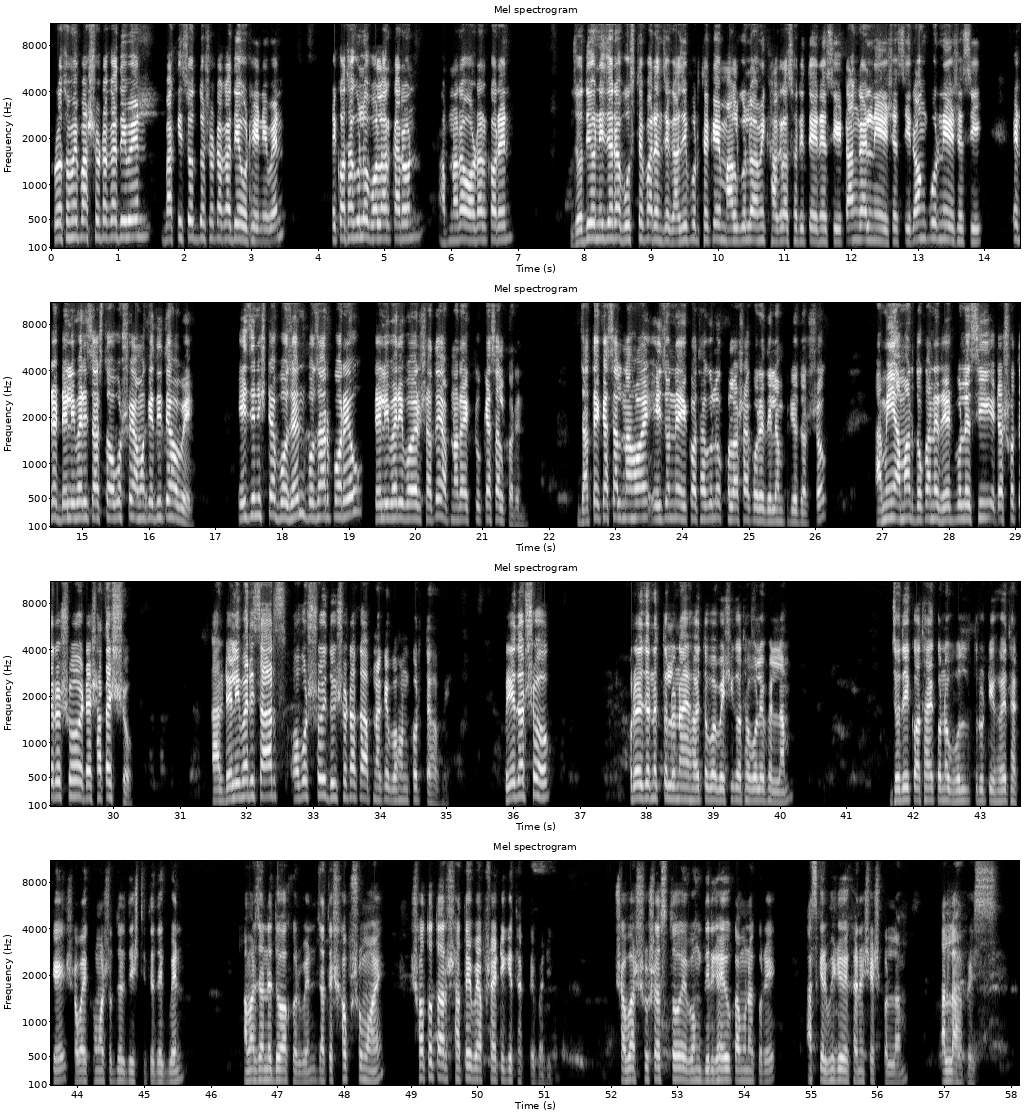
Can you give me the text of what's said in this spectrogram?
প্রথমে পাঁচশো টাকা দিবেন, বাকি চোদ্দশো টাকা দিয়ে উঠিয়ে নেবেন। এই কথাগুলো বলার কারণ আপনারা অর্ডার করেন। যদিও নিজেরা বুঝতে পারেন যে গাজীপুর থেকে মালগুলো আমি খাগড়াছড়িতে এনেছি, টাঙ্গাইল নিয়ে এসেছি, রংপুর নিয়ে এসেছি। এটা ডেলিভারি চার্জ তো অবশ্যই আমাকে দিতে হবে। এই জিনিসটা বোঝেন, বোঝার পরেও ডেলিভারি বয়ের সাথে আপনারা একটু ক্যাসাল করেন। যাতে ক্যাসাল না হয়, এই জন্য এই কথাগুলো খোলাসা করে দিলাম প্রিয় দর্শক। আমি আমার দোকানে রেট বলেছি, এটা সতেরোশো, এটা সাতাশশো আর ডেলিভারি চার্জ অবশ্যই দুইশো টাকা আপনাকে বহন করতে হবে। প্রিয় দর্শক, প্রয়োজনের তুলনায় হয়তো বা বেশি কথা বলে ফেললাম। যদি কথায় কোনো ভুল ত্রুটি হয়ে থাকে, সবাই ক্ষমাসুদ্ধের দৃষ্টিতে দেখবেন। আমার জন্য দোয়া করবেন, যাতে সব সময় সততার সাথে ব্যবসায় টিকে থাকতে পারি। সবার সুস্বাস্থ্য এবং দীর্ঘায়ু কামনা করে আজকের ভিডিও এখানে শেষ করলাম। আল্লাহ হাফেজ।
